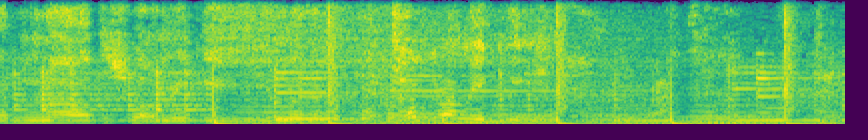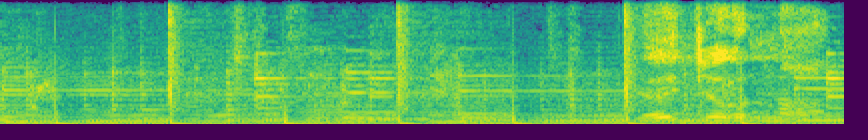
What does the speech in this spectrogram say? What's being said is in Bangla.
జగన్నాథ స్వామికి బుద్ధ స్వామికి జై జగన్నాథ్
